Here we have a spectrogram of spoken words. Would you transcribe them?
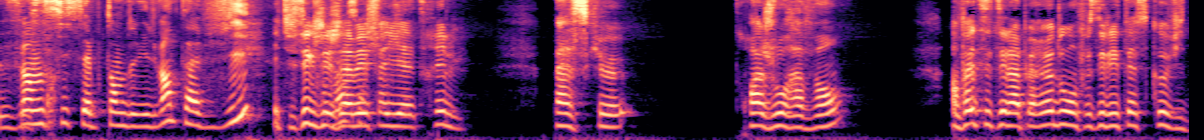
Le 26 septembre 2020, ta vie. Et tu sais que j'ai jamais failli être élue. Parce que trois jours avant, en fait, c'était la période où on faisait les tests Covid.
